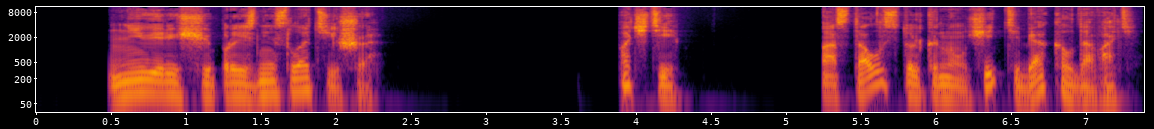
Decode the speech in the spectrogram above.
— неверяще произнесла Тиша. «Почти. Осталось только научить тебя колдовать».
